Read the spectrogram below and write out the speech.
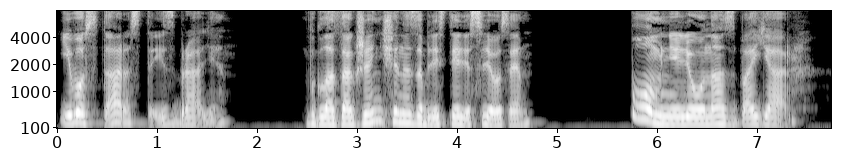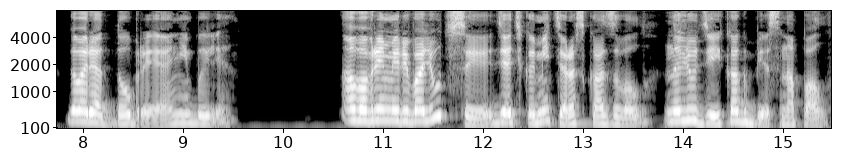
Его староста избрали. В глазах женщины заблестели слезы. «Помнили у нас бояр. Говорят, добрые они были. А во время революции дядька Митя рассказывал, на людей как бес напал.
